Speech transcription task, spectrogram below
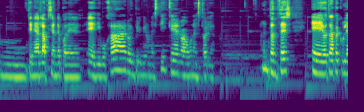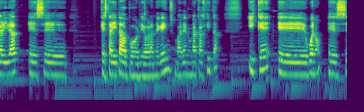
Mm, tenías la opción de poder eh, dibujar o imprimir un sticker o alguna historia. Entonces, eh, otra peculiaridad es que está editado por Rio Grande Games, ¿vale? En una cajita. Y que, bueno, es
